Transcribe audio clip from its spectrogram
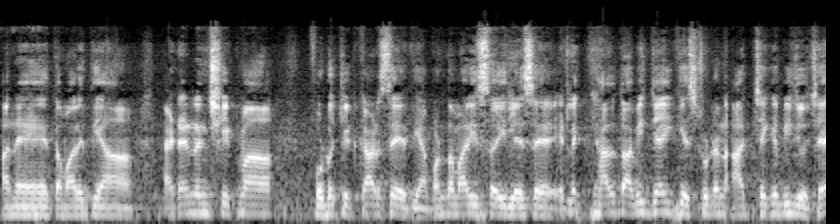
અને તમારે ત્યાં એટેન્ડન્સ શીટમાં ફોટો ચીટકાડશે, ત્યાં પણ તમારી સહી લેશે. એટલે ખ્યાલ તો આવી જ જાય કે સ્ટુડન્ટ આ જ છે કે બીજો છે.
